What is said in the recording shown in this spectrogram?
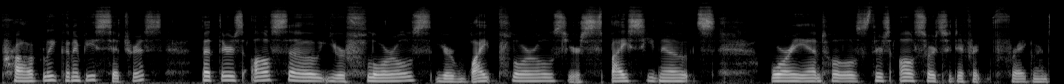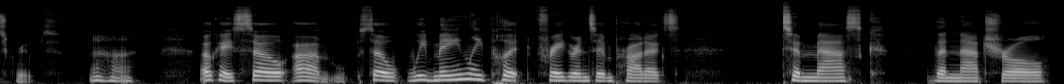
Probably going to be citrus, but there's also your florals, your white florals, your spicy notes, orientals. There's all sorts of different fragrance groups. Uh huh. Okay, so um, so we mainly put fragrance in products to mask the natural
